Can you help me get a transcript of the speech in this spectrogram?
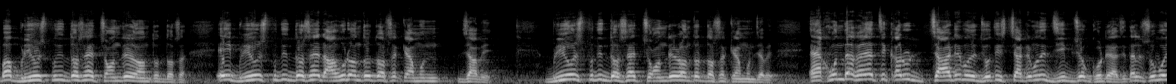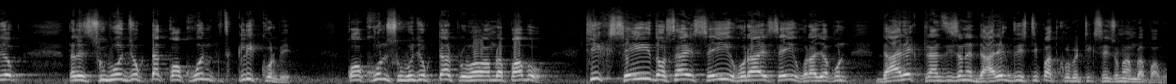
বা বৃহস্পতির দশায় চন্দ্রের অন্তর্দশা। এই বৃহস্পতির দশায় রাহুর অন্তর্দশা কেমন যাবে? বৃহস্পতির দশায় চন্দ্রের অন্তর্দশা কেমন যাবে? এখন দেখা যাচ্ছে কারুর চার্টের মধ্যে, জ্যোতিষ চার্টের মধ্যে জীবযোগ ঘটে আছে। তাহলে শুভযোগ তাহলে শুভযোগটা কখন ক্লিক করবে? কখন শুভযোগটার প্রভাব আমরা পাবো? ঠিক সেই দশায় সেই হোরায় সেই হোরা যখন ডাইরেক্ট ট্রানজিশনে ডাইরেক্ট দৃষ্টিপাত করবে ঠিক সেই সময় আমরা পাবো।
